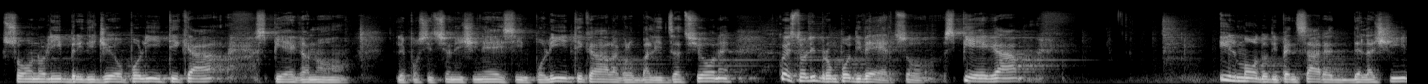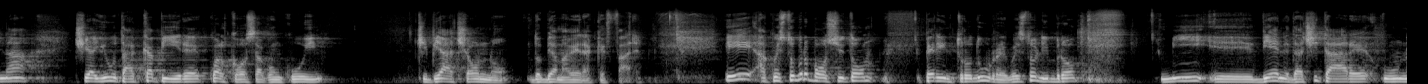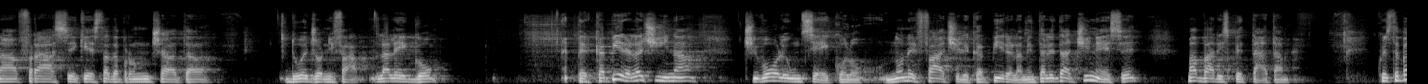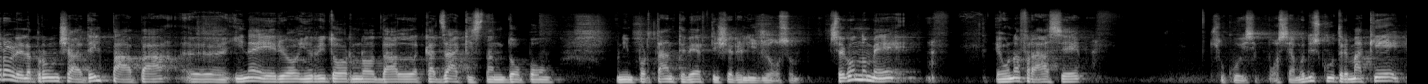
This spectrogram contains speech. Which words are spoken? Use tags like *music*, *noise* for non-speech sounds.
sono libri di geopolitica, spiegano le posizioni cinesi in politica, la globalizzazione. Questo è libro un po' diverso, spiega il modo di pensare della Cina ci aiuta a capire qualcosa con cui ci piaccia o no dobbiamo avere a che fare. E a questo proposito, per introdurre questo libro, mi eh, viene da citare una frase che è stata pronunciata due giorni fa. La leggo. Per capire la Cina ci vuole un secolo. Non è facile capire la mentalità cinese, ma va rispettata. Queste parole le ha pronunciate il Papa eh, in aereo in ritorno dal Kazakistan dopo un importante vertice religioso. Secondo me è una frase su cui possiamo discutere, ma che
